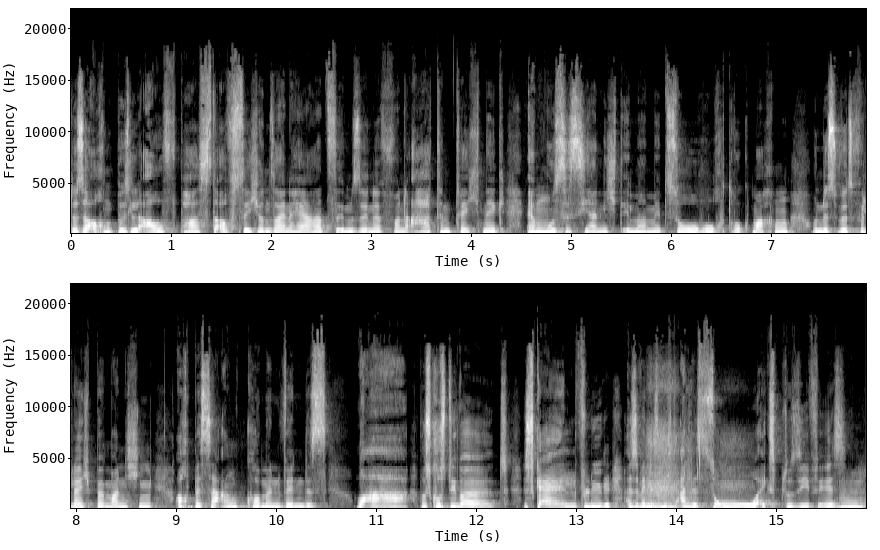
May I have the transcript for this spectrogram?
dass er auch ein bisschen aufpasst auf sich und sein Herz im Sinne von Atemtechnik. Er muss es ja nicht immer mit so Hochdruck machen und es wird vielleicht bei manchen auch besser ankommen, wenn das, wow, was kostet die Welt? Ist geil, Flügel. Also wenn es nicht alles so explosiv ist. Mhm.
